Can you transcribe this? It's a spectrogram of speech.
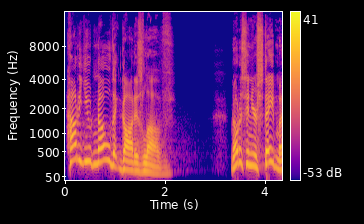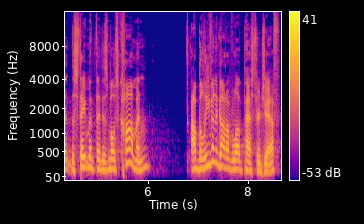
How do you know that God is love? Notice in your statement, the statement that is most common I believe in a God of love, Pastor Jeff,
